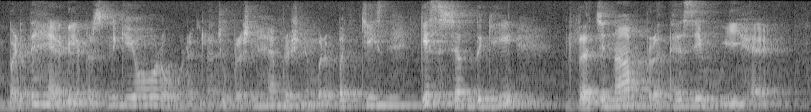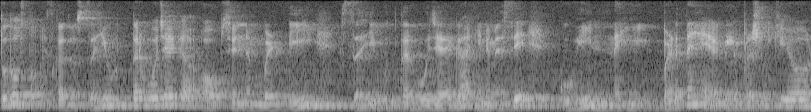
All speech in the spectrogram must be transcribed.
बढ़ते हैं अगले प्रश्न की ओर और, और अगला जो प्रश्न है प्रश्न नंबर पच्चीस। किस शब्द की रचना प्रत्यय से हुई है। तो दोस्तों इसका जो सही उत्तर हो जाएगा ऑप्शन नंबर डी सही उत्तर हो जाएगा। इनमें से कोई नहीं। बढ़ते हैं अगले प्रश्न की ओर।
